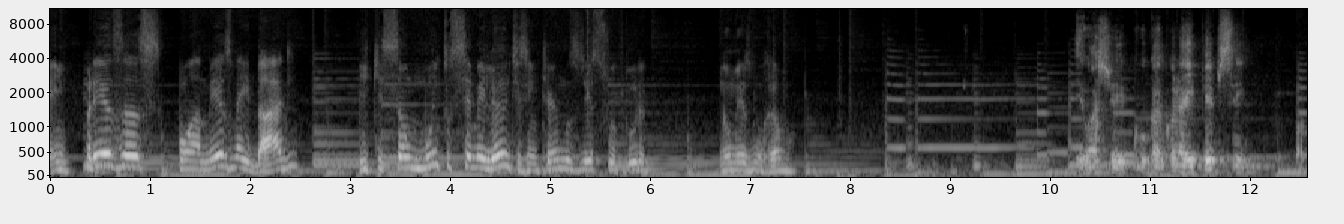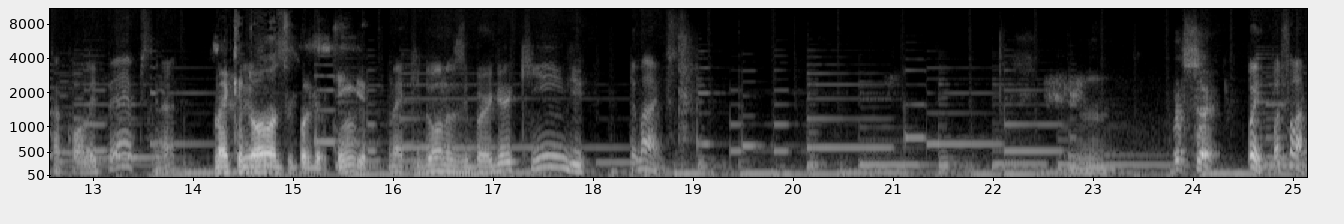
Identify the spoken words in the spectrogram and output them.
Empresas com a mesma idade e que são muito semelhantes em termos de estrutura no mesmo ramo. Eu achei Coca-Cola e Pepsi. Coca-Cola e Pepsi, né? McDonald's e Burger King. McDonald's e Burger King. O que mais? Professor, Oi, pode falar.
